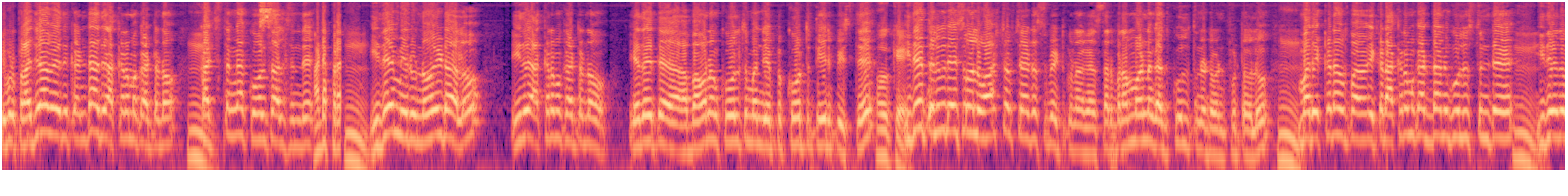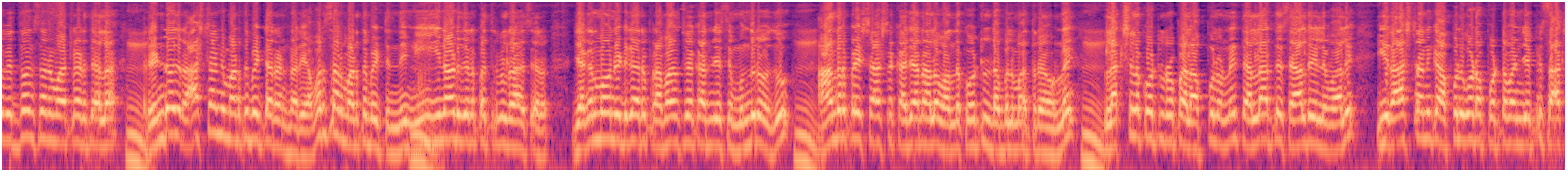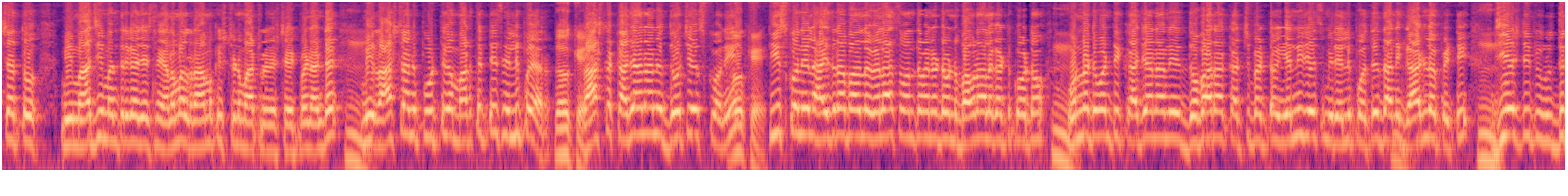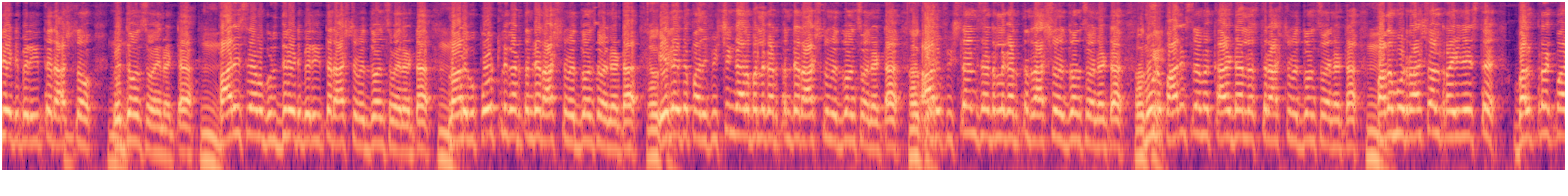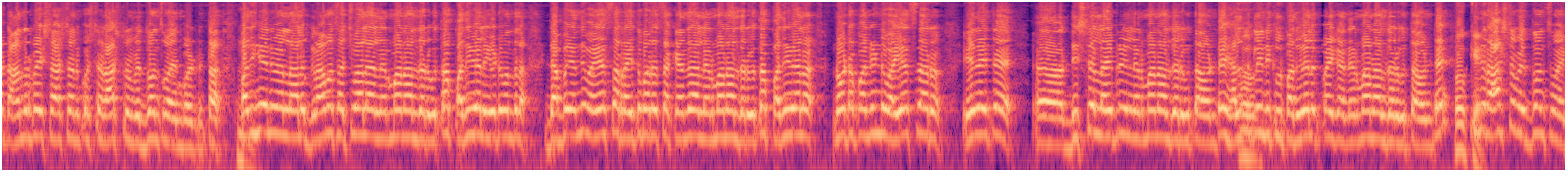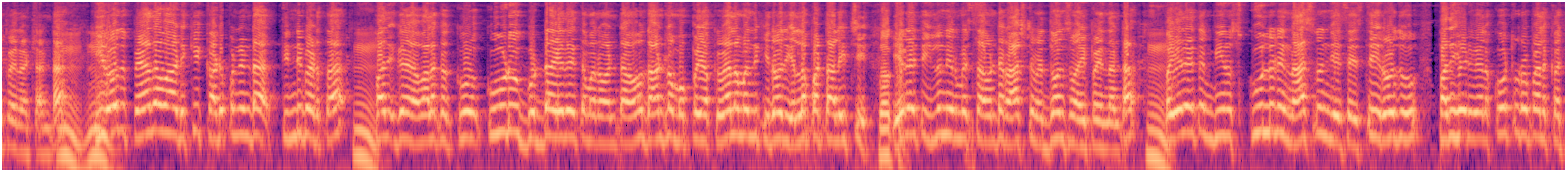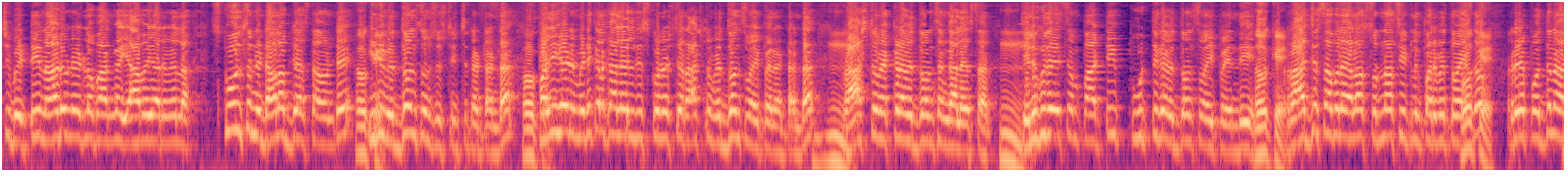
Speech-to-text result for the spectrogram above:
ఇప్పుడు ప్రజావేదిక అంటే అది అక్రమ కట్టడం ఖచ్చితంగా కోల్చాల్సిందే. ఇదే మీరు నోయిడాలో ఇదే అక్రమ కట్టడం ఏదైతే ఆ భవనం కూల్చమని చెప్పి కోర్టు తీర్పిస్తే. ఇదే తెలుగుదేశం వాళ్ళు వాట్సాప్ స్టేటస్ పెట్టుకున్నారు కదా సార్ బ్రహ్మాండంగా అది కూలుతున్నటువంటి ఫోటోలు. మరి ఇక్కడ ఇక్కడ అక్రమ కట్టడాన్ని కూలుస్తుంటే ఇదేదో విధ్వంసం అని మాట్లాడితే అలా రెండోది రాష్ట్రాన్ని మడత పెట్టారంటున్నారు. ఎవరు సార్ మడత పెట్టింది? మీ ఈనాడు దినపత్రికలు రాశారు. జగన్మోహన్ రెడ్డి గారు ప్రమాణ స్వీకారం చేసే ముందు రోజు ఆంధ్రప్రదేశ్ రాష్ట్ర ఖజానాలో వంద కోట్ల డబ్బులు మాత్రమే ఉన్నాయి. లక్షల కోట్ల రూపాయల అప్పులు ఉన్నాయి. తెల్లారితే శాలరీలు ఇవ్వాలి. ఈ రాష్ట్రానికి అప్పులు కూడా పుట్టవని చెప్పి సాక్షాత్తు మీ మాజీ మంత్రిగా చేసిన యనమల రామకృష్ణుడు మాట్లాడిన స్టేట్మెంట్. అంటే మీ రాష్ట్రాన్ని పూర్తిగా మడతెట్టేసి వెళ్ళిపోయారు. రాష్ట్ర ఖజానాన్ని దోచేసుకొని. తీసుకొని వెళ్ళి హైదరాబాద్లో విలాసవంతమైనటువంటి భవనాలు కట్టుకోవటం ఉన్నటువంటి ఖజానాన్ని దుబారా ఖర్చు పెట్టడం ఇవన్నీ చేసి మీరు వెళ్ళిపోతే దాన్ని గాడిలో పెట్టి జిఎస్డిపి వృద్ధి రేటు పెరిగితే రాష్ట్రం విధ్వంసం అయినట్ట పారిశ్రామిక వృద్ధి రేటు పెరిగితే రాష్ట్రం విధ్వంసం అయినట్ట నాలుగు పోర్టులు కడుతుంటే రాష్ట్రం విధ్వంసం అయినట్ట. ఏదైతే పది ఫిషింగ్ హార్బర్లు కడుతుంటే రాష్ట్రం విధ్వంసం అయినట్ట. ఆరు ఫిష్ ల్యాండ్ సెంటర్లు కడుతుంటే రాష్ట్రం విధ్వంసం అయినట్ట మూడు పారిశ్రామిక కారిడార్లు వస్తే రాష్ట్రం విధ్వంసం అయినట్ట పదమూడు రాష్ట్రాలు ట్రై చేస్తే బల్క్ ట్రక్ పాటు ఆంధ్రప్రదేశ్ రాష్ట్రానికి వస్తే రాష్ట్రం విధ్వంసం అయినట్ట పదిహేను వేల నాలుగు గ్రామ సచివాలయాల నిర్మాణాలు జరుగుతా పదివేల ఏడు వందల డెబ్బై ఎనిమిది వైఎస్ఆర్ రైతు భరోసా కేంద్రాల నిర్మాణాలు జరుగుతా పదివేల నూట పన్నెండు వైఎస్ఆర్ ఏదైతే డిజిటల్ లైబ్రరీ నిర్మాణాలు జరుగుతా ఉంటాయి హెల్త్ క్లినిక్లు పదివేలకు పైగా నిర్మాణాలు జరుగుతా ఉంటే Okay. ఇది రాష్ట్రం విధ్వంసం అయిపోయినట్లంట ఈ రోజు పేదవాడికి కడుపు నిండా తిండి పెడతా పది వాళ్ళకి కూడు గుడ్డ ఏదైతే మనం అంటామో దాంట్లో ముప్పై ఒక్క వేల మందికి ఈ రోజు ఇళ్ళ పట్టాలు ఇచ్చి. ఏదైతే ఇల్లు నిర్మిస్తా ఉంటే రాష్ట్రం విధ్వంసం అయిపోయిందంట. ఏదైతే మీరు స్కూళ్ళని నాశనం చేసేస్తే ఈ రోజు పదిహేడు వేల కోట్ల రూపాయలు ఖర్చు పెట్టి నాడు నేడులో భాగంగా యాభై ఆరు వేల స్కూల్స్ని డెవలప్ చేస్తా ఉంటే. ఇది విధ్వంసం సృష్టించినట్టంట. పదిహేడు మెడికల్ కాలేజీలు తీసుకొని వస్తే రాష్ట్రం విధ్వంసం అయిపోయినట్టంట రాష్ట్రం ఎక్కడ విధ్వంసం కాలేదు సార్ తెలుగుదేశం పార్టీ పూర్తిగా విధ్వంసం అయిపోయింది. రాజ్యసభలో ఎలా సున్నా సీట్లకు పరిమితం అయిందో. రేపొద్దున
